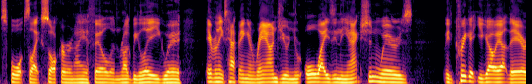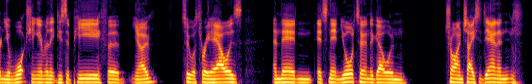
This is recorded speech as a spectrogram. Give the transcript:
sports like soccer and AFL and rugby league where everything's happening around you and you're always in the action. Whereas with cricket, you go out there and you're watching everything disappear for you know two or three hours, and then it's then your turn to go and try and chase it down. And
